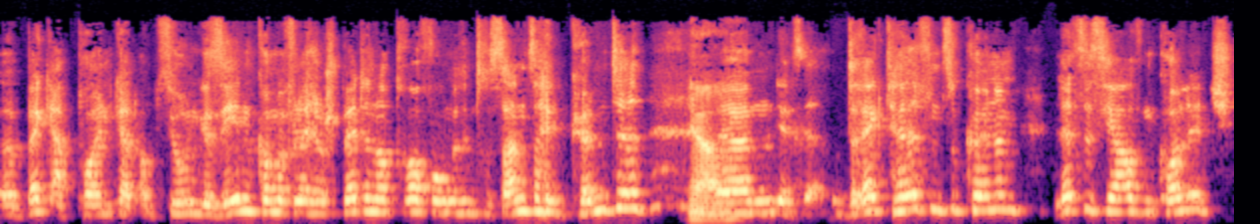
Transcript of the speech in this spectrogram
äh, Backup-Point Guard-Option gesehen. Kommen wir vielleicht auch später noch drauf, warum es interessant sein könnte, ja. ähm, jetzt direkt helfen zu können. Letztes Jahr auf dem College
